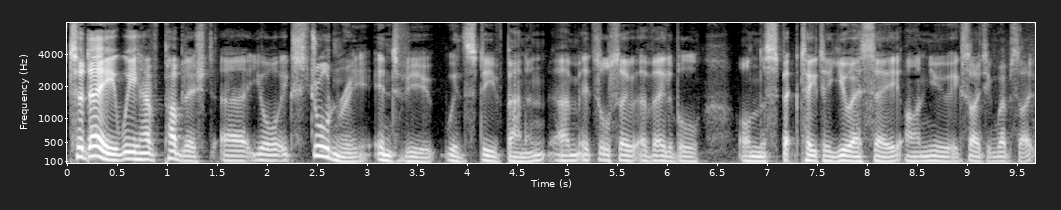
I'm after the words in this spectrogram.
today we have published uh, your extraordinary interview with Steve Bannon. Um, it's also available on the Spectator USA, our new exciting website.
